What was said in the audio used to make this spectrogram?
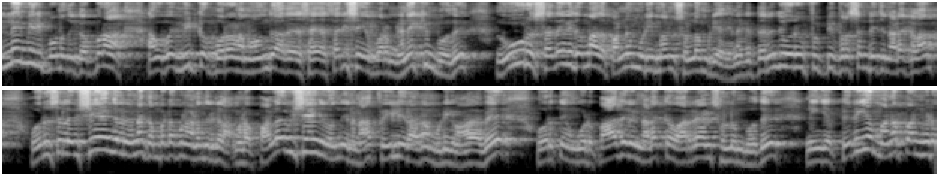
எல்லை மீறி போனதுக்கப்புறம் நம்ம போய் மீட்க போகிறோம் நம்ம வந்து அதை சரி செய்ய போகிறோம் நினைக்கும் போது நூறு சதவீதமாக அதை பண்ண முடியுமான்னு சொல்ல முடியாது. எனக்கு தெரிஞ்சு ஒரு ஃபிஃப்டி பர்சன்டேஜ் நடக்கலாம். ஒரு சில விஷயங்கள் வேணால் கம்ஃபர்டபுளாக நடந்திருக்கலாம். ஆனால் பல விஷயங்கள் வந்து என்னென்னா ஃபெயிலியராக தான் முடியும். ஆகவே ஒருத்தன் உங்களோட பாதையில் நடக்க வர்றேன்னு சொல்லும்போது நீங்கள் பெரிய மனப்பான்மையோட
